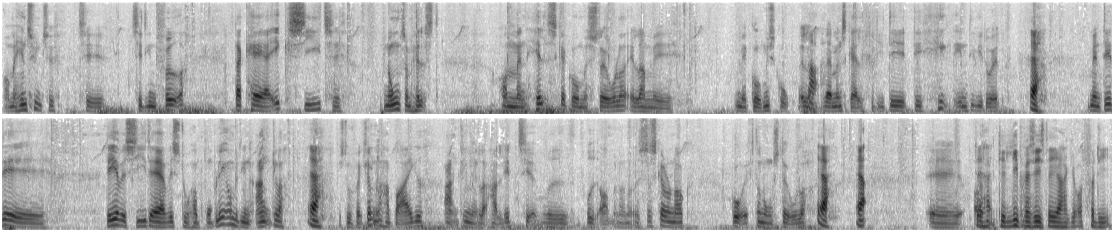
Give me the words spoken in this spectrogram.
Og med hensyn til, til, til dine fødder, der kan jeg ikke sige til nogen som helst, om man helst skal gå med støvler eller med, med gummisko, eller Nej. hvad man skal, fordi det, det er helt individuelt. Ja. Men det, det, det, jeg vil sige, det er, hvis du har problemer med dine ankler, Ja. hvis du for eksempel har brækket anklen, eller har let til at vride, vride om eller noget, så skal du nok gå efter nogle støvler. Ja. Ja. Øh, Det, har- det er lige præcis det, jeg har gjort, fordi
